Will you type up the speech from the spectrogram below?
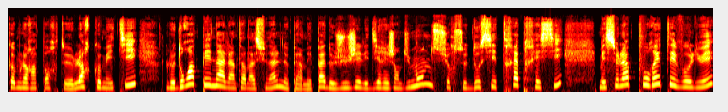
Comme le rapporte leur committee, le droit pénal international ne permet pas de juger les dirigeants du monde sur ce dossier très précis, mais cela pourrait évoluer.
